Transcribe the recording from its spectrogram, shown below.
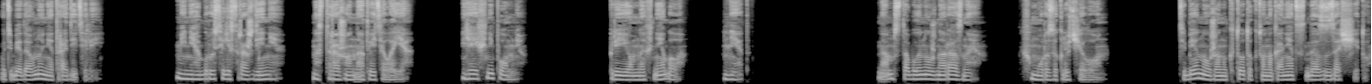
У тебя давно нет родителей. Меня бросили с рождения, настороженно ответила я. Я их не помню. Приемных не было? Нет. «Нам с тобой нужно разное», — хмуро заключил он. «Тебе нужен кто-то, кто, наконец, даст защиту.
